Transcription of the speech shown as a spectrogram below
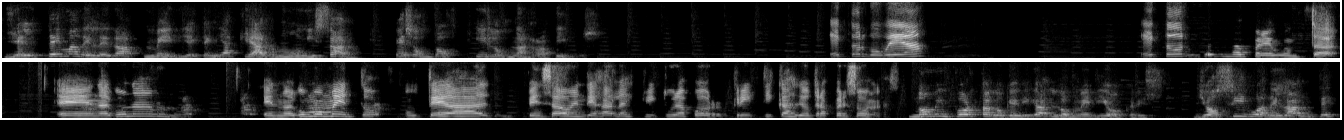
y el tema de la Edad Media y tenía que armonizar esos dos hilos narrativos. Héctor Gobea. Héctor. Tengo una pregunta. En alguna, en algún momento, ¿usted ha pensado en dejar la escritura por críticas de otras personas? No me importa lo que digan los mediocres. Yo sigo adelante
